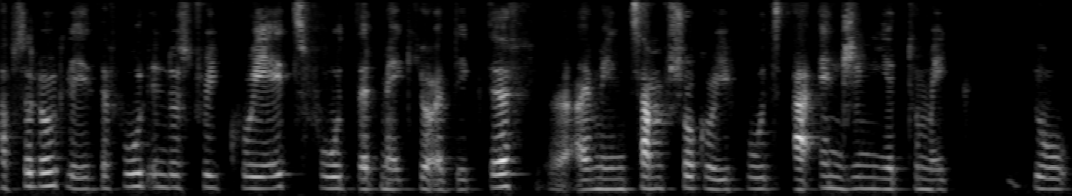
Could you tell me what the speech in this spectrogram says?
Absolutely. The food industry creates food that make you addictive. Uh, I mean, some sugary foods are engineered to make you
